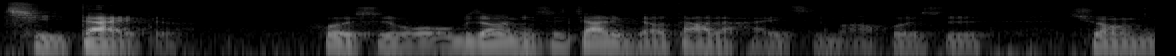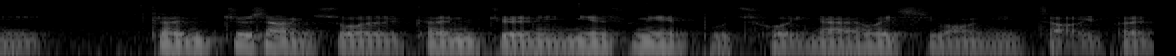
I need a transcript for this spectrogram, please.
期待的，或者是我不知道你是家里比较大的孩子吗？或者是？希望你可能就像你说的，可能觉得你念书念不错，应该会希望你找一份，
